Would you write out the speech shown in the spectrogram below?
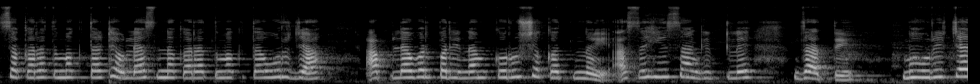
सकारात्मकता ठेवल्यास नकारात्मकता ऊर्जा आपल्यावर परिणाम करू शकत नाही असेही सांगितले जाते. मोहरीच्या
